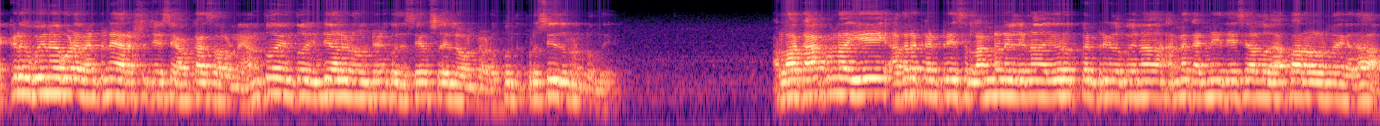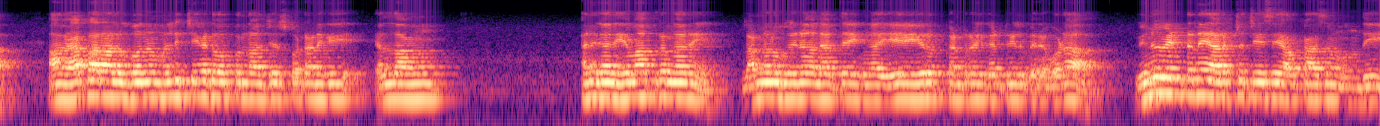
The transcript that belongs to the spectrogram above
ఎక్కడికి పోయినా కూడా వెంటనే అరెస్ట్ చేసే అవకాశాలు ఉన్నాయి. అంతో ఎంతో ఇండియాలోనే ఉంటే కొద్ది సేఫ్ సైడ్లో ఉంటాడు కొంత ప్రొసీజర్ ఉంటుంది. అలా కాకుండా ఏ అదర్ కంట్రీస్ లండన్ వెళ్ళినా యూరోప్ కంట్రీలు పోయినా అన్నకు అన్ని దేశాల్లో వ్యాపారాలు ఉన్నాయి కదా. ఆ వ్యాపారాలకు పోయినా మళ్ళీ చీకటి ఒప్పందాలు చేసుకోవటానికి వెళ్దాము. అని కానీ ఏమాత్రం కానీ లండన్ పోయినా లేకపోతే ఇంకా ఏ యూరోప్ కంట్రీ కంట్రీలు పోయినా కూడా విను వెంటనే అరెస్ట్ చేసే అవకాశం ఉంది.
